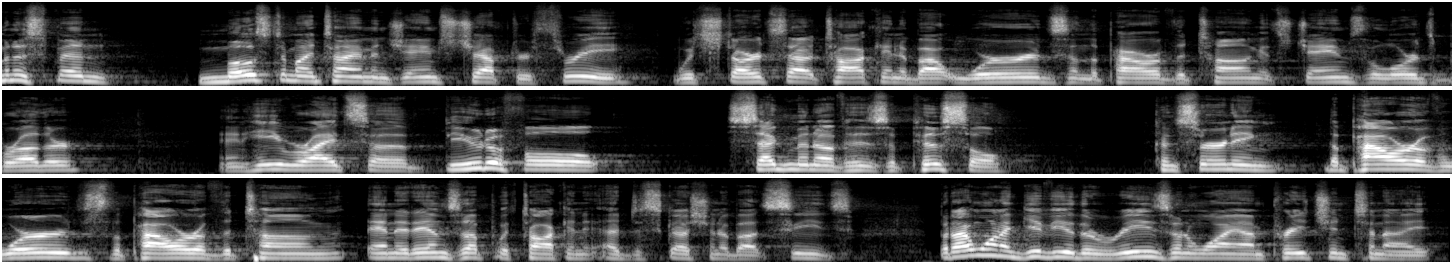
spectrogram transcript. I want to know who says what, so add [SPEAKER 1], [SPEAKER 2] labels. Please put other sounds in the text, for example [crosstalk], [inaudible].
[SPEAKER 1] I'm going to spend most of my time in James chapter 3, which starts out talking about words and the power of the tongue. It's James, the Lord's brother, and he writes a beautiful segment of his epistle concerning the power of words, the power of the tongue, and it ends up with talking a discussion about seeds. But I want to give you the reason why I'm preaching tonight.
